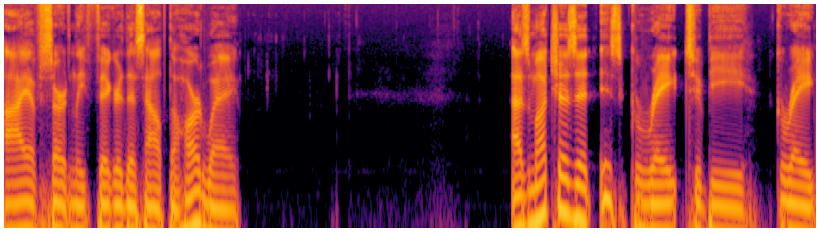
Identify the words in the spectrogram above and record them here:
I have certainly figured this out the hard way. As much as it is great to be great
